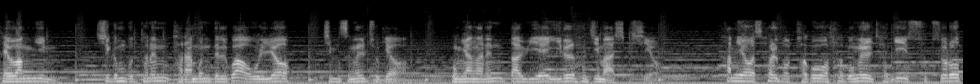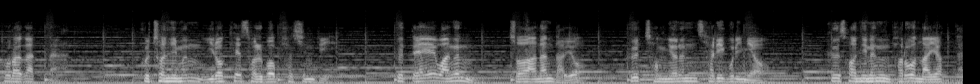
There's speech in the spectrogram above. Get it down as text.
대왕님, 지금부터는 바라문들과 어울려 짐승을 죽여 공양하는 따위의 일을 하지 마십시오. 하며 설법하고 하공을 자기 숙소로 돌아갔다. 부처님은 이렇게 설법하신 뒤 그때의 왕은 저 안 한다요. 그 청년은 살이 부리며 그 선인은 바로 나였다.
